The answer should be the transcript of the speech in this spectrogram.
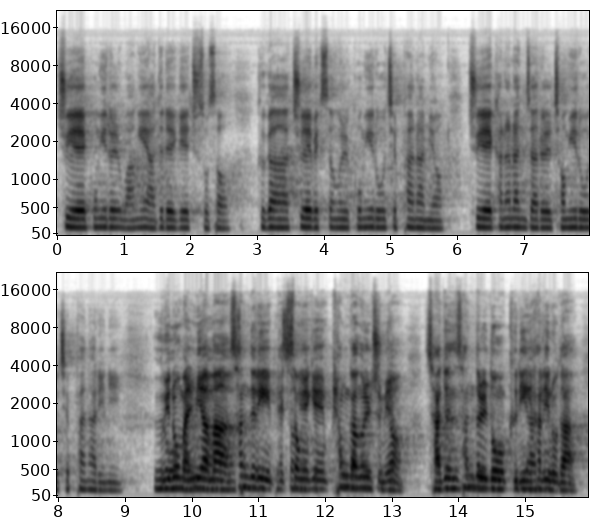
주의 공의를 왕의 아들에게 주소서 그가 주의 백성을 공의로 재판하며 주의 가난한 자를 정의로 재판하리니 의로 말미암아 산들이 백성에게 평강을 주며 작은 산들도 그리하리로다.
